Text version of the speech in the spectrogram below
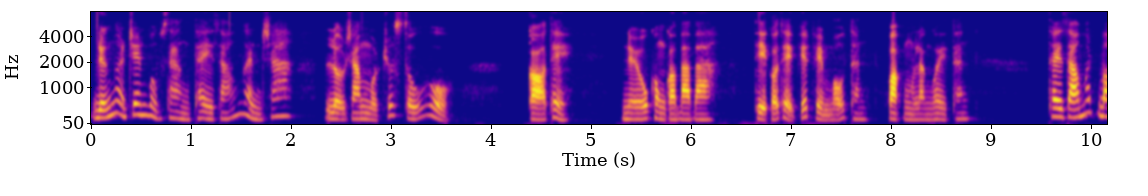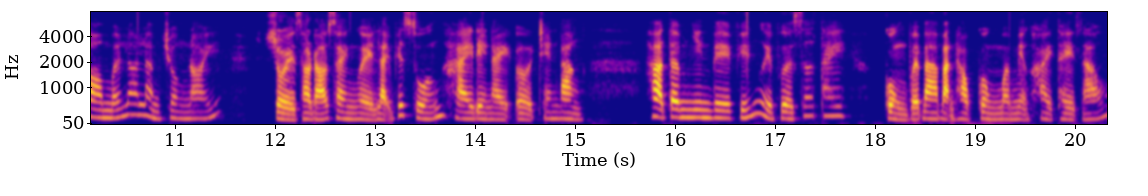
Đứng ở trên bục giảng thầy giáo ngẩn ra, lộ ra một chút xấu hổ. Có thể, nếu không có ba ba, thì có thể viết về mẫu thân hoặc là người thân. Thầy giáo mất bò mới lo làm chuồng nói, rồi sau đó xoay người lại viết xuống hai đề này ở trên bảng. Hạ tâm nhìn về phía người vừa giơ tay, cùng với ba bạn học cùng mở miệng hỏi thầy giáo,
